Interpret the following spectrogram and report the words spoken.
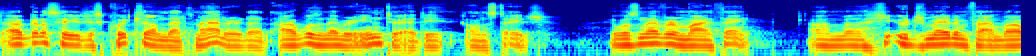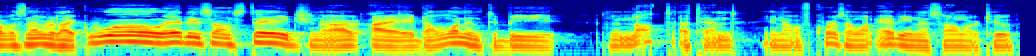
I'm gonna say just quickly on that matter that I was never into Eddie on stage. It was never my thing. I'm a huge Maiden fan, but I was never like, "Whoa, Eddie's on stage." You know, I, I don't want him to be to not attend. You know, of course, I want Eddie in a song or two,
